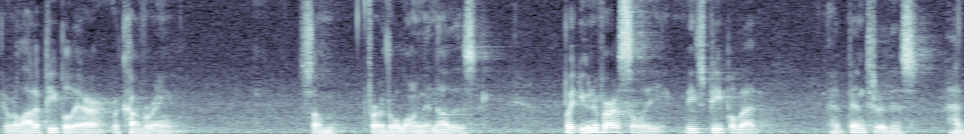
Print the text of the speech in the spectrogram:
there were a lot of people there recovering, some further along than others. But universally, these people that had been through this had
